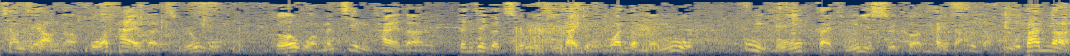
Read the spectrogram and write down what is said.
像这样的活态的植物。和我们静态的跟这个植物题材有关的文物，共同在同一时刻开展。牡丹呢，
